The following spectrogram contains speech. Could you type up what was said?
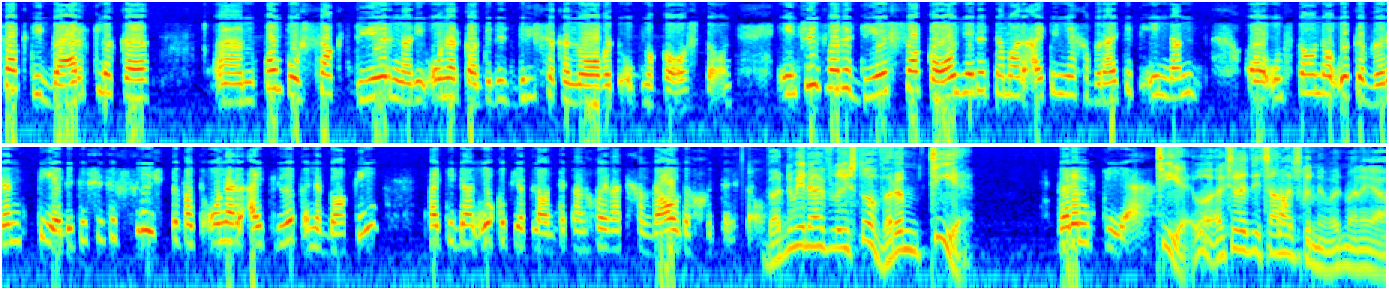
sak die werklike ehm um, kompos sak deur na die onderkant. Dit is drie sulke lae wat op mekaar staan. En soos wat dit deur sak, haal jy dit nou maar uit en jy gebruik dit en dan uh, ontstaan daar ook 'n wurmtee. Dit is soos 'n vloeistof wat onder uitloop in 'n bakkie wat jy dan ook op jou plante kan gooi wat geweldig goed is daar. Wat noem jy daai vloeistof? Wurmtee. Wurmtee. Tee. O, oh, ek sou dit iets anders genoem het, maar nou ja.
